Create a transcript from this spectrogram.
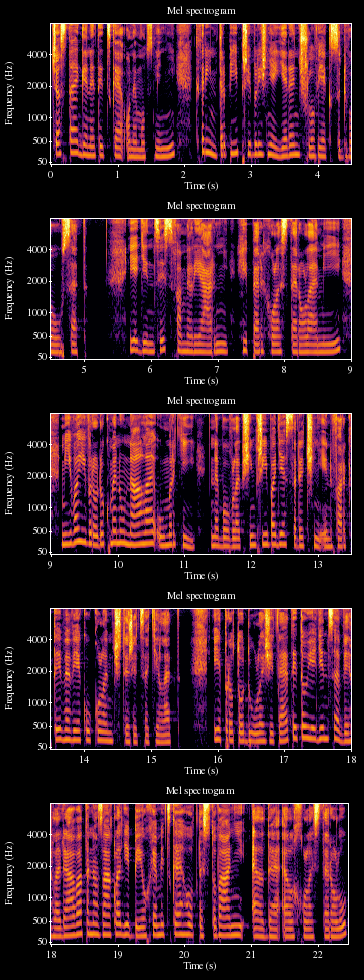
časté genetické onemocnění, kterým trpí přibližně jeden člověk z dvou set. Jedinci s familiární hypercholesterolémií mývají v rodokmenu náhlé úmrtí nebo v lepším případě srdeční infarkty ve věku kolem 40 let. Je proto důležité tyto jedince vyhledávat na základě biochemického testování LDL cholesterolu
